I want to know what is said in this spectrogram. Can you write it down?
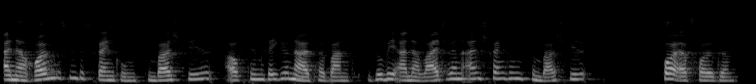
einer räumlichen Beschränkung zum Beispiel auf den Regionalverband sowie einer weiteren Einschränkung zum Beispiel Vorerfolge.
